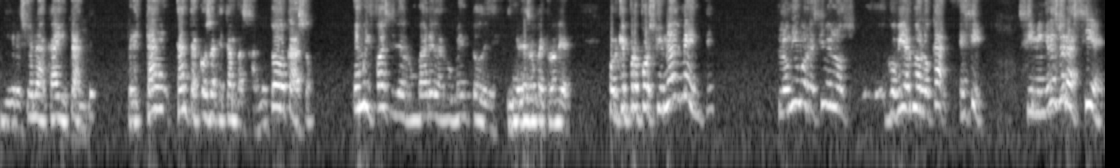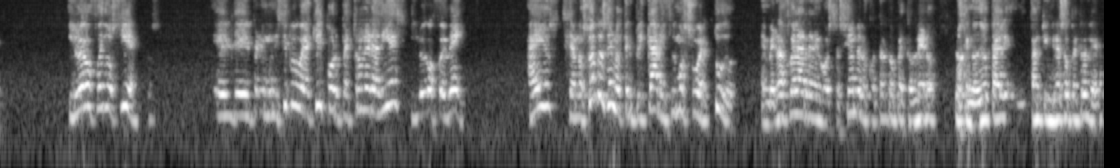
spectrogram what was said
digresiones a cada instante, pero están tantas cosas que están pasando. En todo caso, es muy fácil derrumbar el argumento de ingreso petrolero, porque proporcionalmente lo mismo reciben los gobiernos locales. Es decir, si mi ingreso era 100 y luego fue 200, el del municipio de Guayaquil por petróleo era 10 y luego fue 20. A ellos, si a nosotros se nos triplicaron y fuimos suertudos, en verdad fue la renegociación de los contratos petroleros los que nos dio tal, tanto ingreso petrolero,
